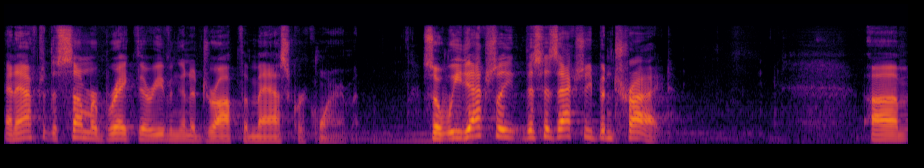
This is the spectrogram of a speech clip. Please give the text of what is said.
And after the summer break, they're even going to drop the mask requirement. So we actually, this has actually been tried. Um,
